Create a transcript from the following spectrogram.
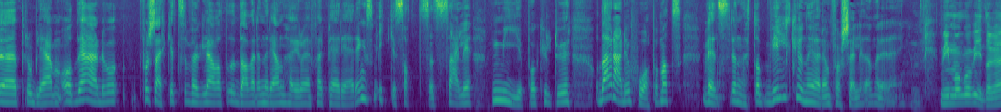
uh, problem. Og det er det jo forsterket selvfølgelig av at det da var en ren Høyre- og Frp-regjering som ikke satset særlig mye på kultur. Og der er det jo håp om at Venstre nettopp vil kunne gjøre en forskjell i denne regjeringen. Vi må gå videre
